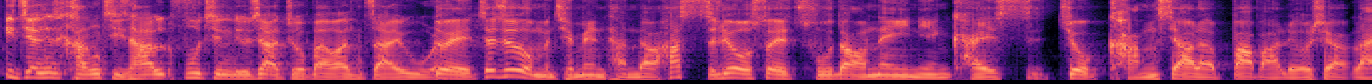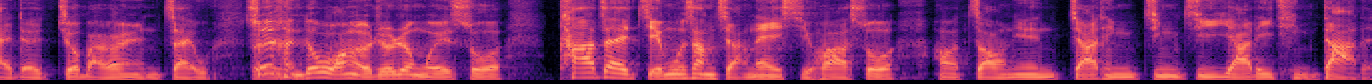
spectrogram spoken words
一肩扛起他父亲留下九百万债务了。对，这就是我们前面谈到，他十六岁出道那一年开始就扛下了爸爸留下来的九百万元债务。所以很多网友就认为说，他在节目上讲那一席话，说好早年家庭经济压力挺大的，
